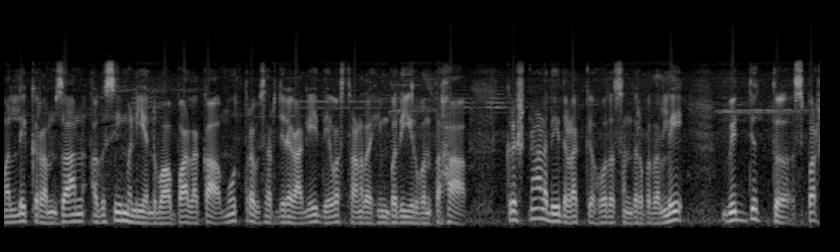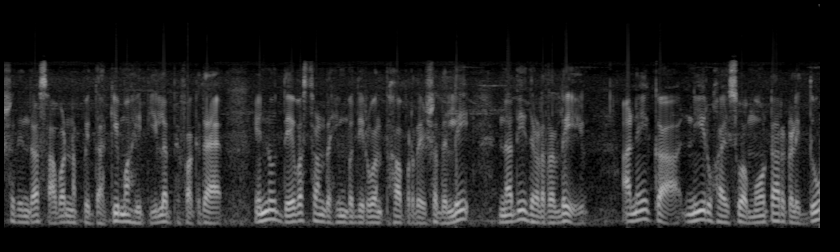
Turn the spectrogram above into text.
ಮಲ್ಲಿಕ್ ರಂಜಾನ್ ಅಗಸಿಮಣಿ ಎನ್ನುವ ಬಾಲಕ ಮೂತ್ರ ವಿಸರ್ಜನೆಗಾಗಿ ದೇವಸ್ಥಾನದ ಹಿಂಬದಿ ಇರುವಂತಹ ಕೃಷ್ಣಾ ನದಿ ದಡಕ್ಕೆ ಹೋದ ಸಂದರ್ಭದಲ್ಲಿ ವಿದ್ಯುತ್ ಸ್ಪರ್ಶದಿಂದ ಸಾವನ್ನಪ್ಪಿದ್ದಾಗಿ ಮಾಹಿತಿ ಲಭ್ಯವಾಗಿದೆ. ಇನ್ನು ದೇವಸ್ಥಾನದ ಹಿಂಬದಿ ಇರುವಂತಹ ಪ್ರದೇಶದಲ್ಲಿ ನದಿ ದಡದಲ್ಲಿ ಅನೇಕ ನೀರು ಹಾಯಿಸುವ ಮೋಟಾರ್ಗಳಿದ್ದು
